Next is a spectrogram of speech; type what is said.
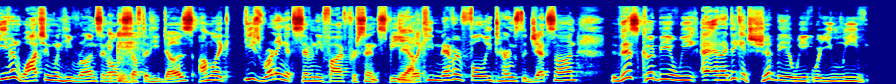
even watching when he runs and all the stuff that he does, I'm like, he's running at 75% speed. Yeah. Like he never fully turns the jets on. This could be a week, and I think it should be a week where you leave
